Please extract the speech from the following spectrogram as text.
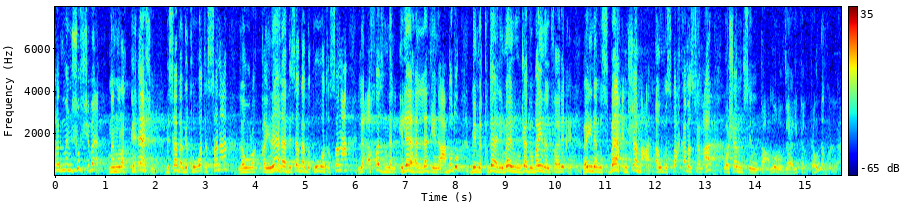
طب ما نشوفش بقى ما نرقيهاش بسبب قوة الصنعة. لو رقيناها بسبب قوة الصنعة لأخذنا الإله الذي نعبده بمقدار ما يوجد بين الفارق بين مصباح شمعة أو مصباح خمس شمعات وشمس تعمر ذلك الكون كله.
